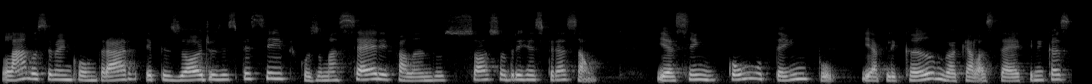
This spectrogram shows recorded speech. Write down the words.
Lá você vai encontrar episódios específicos, uma série falando só sobre respiração. E assim, com o tempo e aplicando aquelas técnicas,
